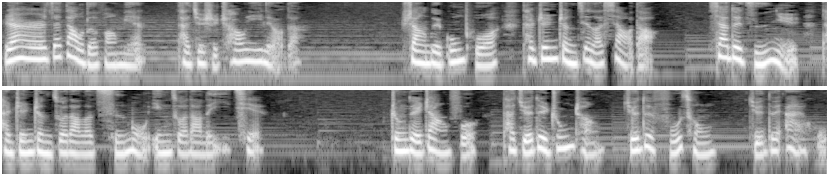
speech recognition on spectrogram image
然而，在道德方面，他却是超一流的。上对公婆，他真正尽了孝道。下对子女，她真正做到了慈母应做到的一切；中对丈夫，她绝对忠诚、绝对服从、绝对爱护。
